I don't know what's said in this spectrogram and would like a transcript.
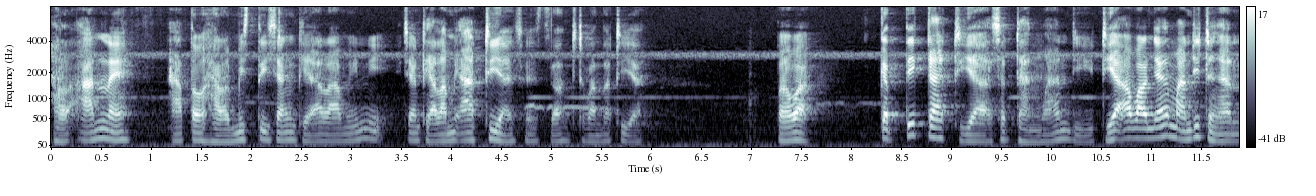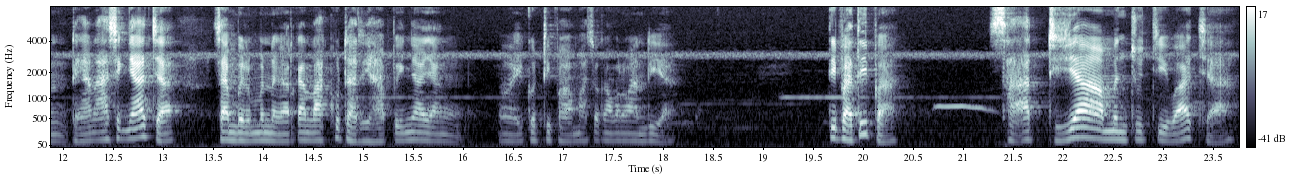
hal aneh atau hal mistis yang dialami ini, yang dialami Adi ya, di depan tadi ya, bahwa ketika dia sedang mandi, dia awalnya mandi dengan dengan asiknya aja sambil mendengarkan lagu dari HP-nya yang ikut dibawa masuk kamar mandi ya. Tiba-tiba saat dia mencuci wajah,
